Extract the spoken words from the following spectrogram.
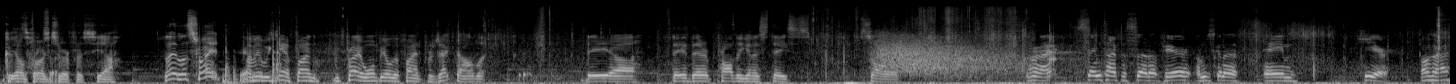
Because don't it's think hard so? surface, yeah. Let, us try it. Yeah, I mean, we can't find, we probably won't be able to find a projectile, but they, uh, they, they're probably gonna stay solid. All right, same type of setup here. I'm just gonna aim here. Okay.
